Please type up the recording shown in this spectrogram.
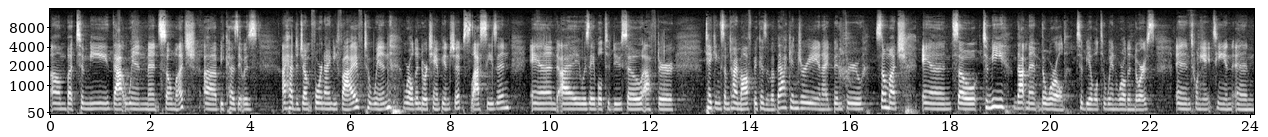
Um, but to me, that win meant so much uh, because it was, I had to jump 495 to win World Indoor Championships last season. And I was able to do so after taking some time off because of a back injury and I'd been through so much. And so to me, that meant the world to be able to win World Indoors in 2018. And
